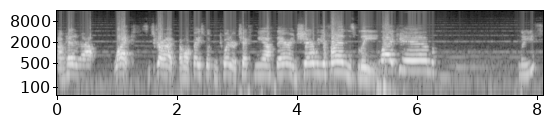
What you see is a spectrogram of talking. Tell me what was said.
I'm headed out. Like, subscribe. I'm on Facebook and Twitter. Check me out there and share with your friends, please. Like him! Please.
